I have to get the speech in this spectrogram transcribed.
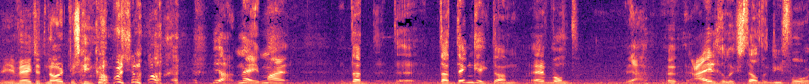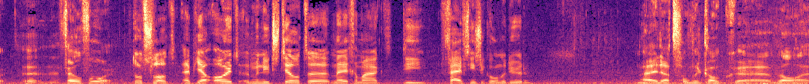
Je weet het nooit, misschien komen ze nog. ja, nee, maar dat, dat denk ik dan. Hè? Want ja, eigenlijk stelt het niet voor. Uh, veel voor. Tot slot, heb jij ooit een minuut stilte meegemaakt die 15 seconden duurde? Nee, dat vond ik ook uh, wel uh,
